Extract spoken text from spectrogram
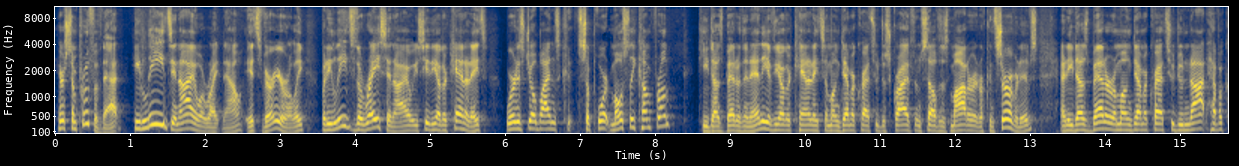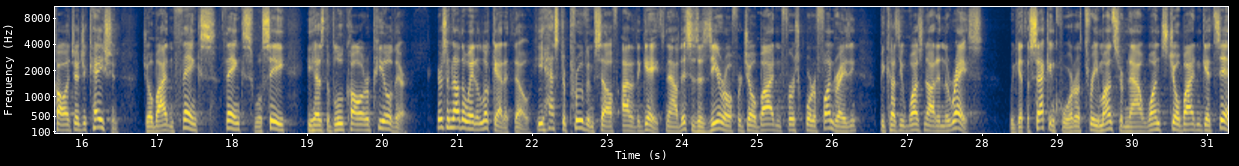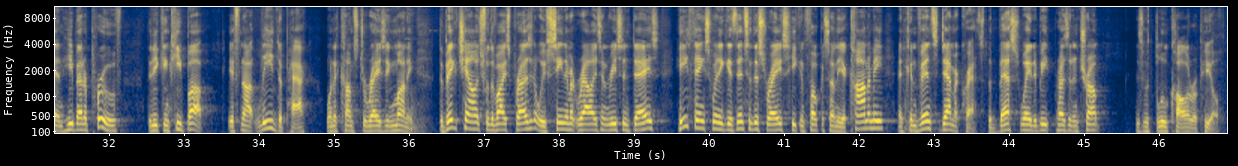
Here's some proof of that. He leads in Iowa right now. It's very early, but he leads the race in Iowa. You see the other candidates. Where does Joe Biden's support mostly come from? He does better than any of the other candidates among Democrats who describe themselves as moderate or conservatives, and he does better among Democrats who do not have a college education. Joe Biden thinks, thinks, we'll see, he has the blue collar appeal there. Here's another way to look at it, though. He has to prove himself out of the gates. Now, this is a zero for Joe Biden first quarter fundraising because he was not in the race. We get the second quarter, three months from now. Once Joe Biden gets in, he better prove that he can keep up, if not lead the pack, when it comes to raising money. The big challenge for the vice president, we've seen him at rallies in recent days, he thinks when he gets into this race, he can focus on the economy and convince Democrats the best way to beat President Trump is with blue collar appeal.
